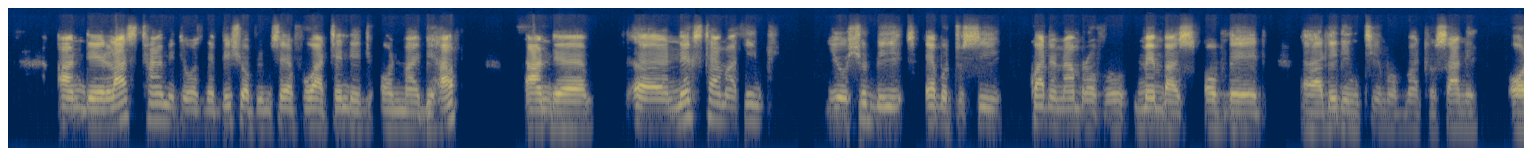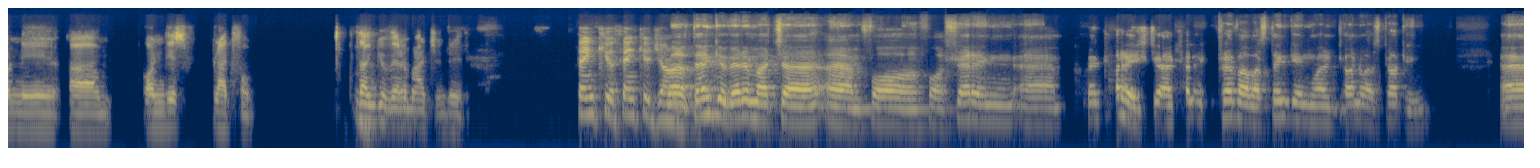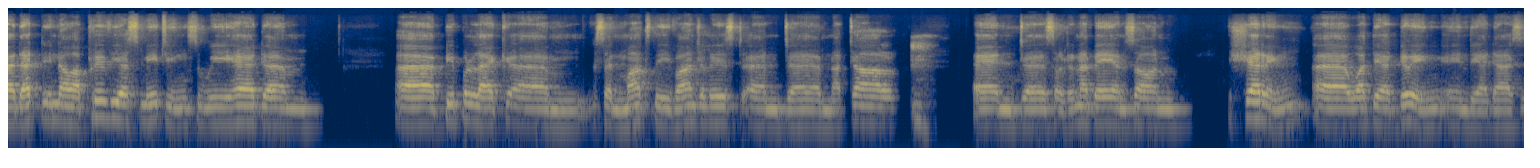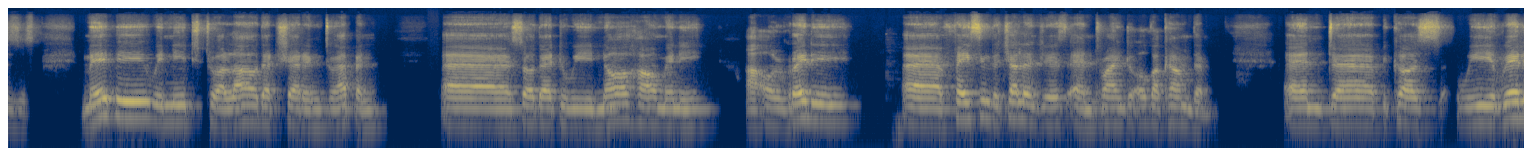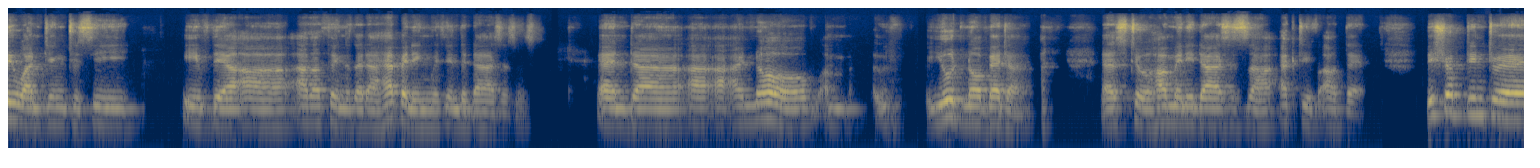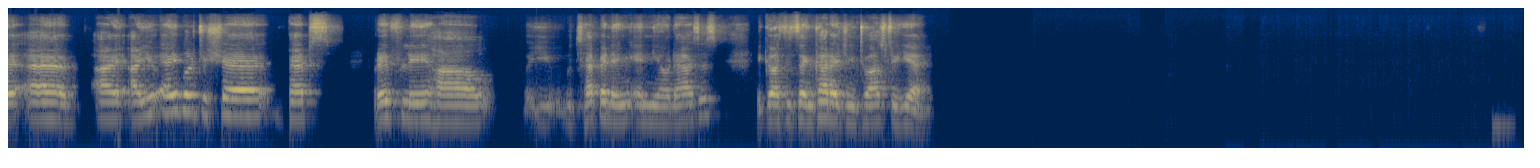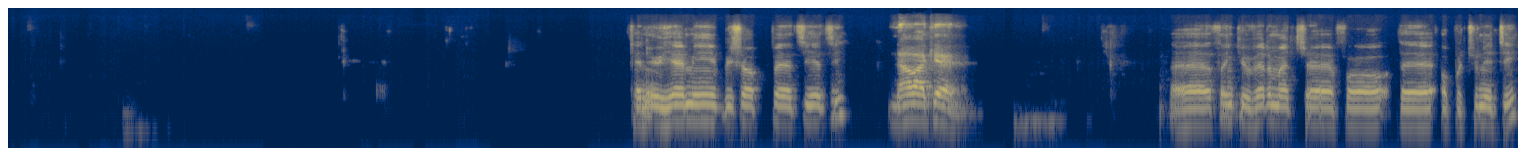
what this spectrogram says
And the last time it was the bishop himself who attended on my behalf. And uh, uh, next time, I think you should be able to see quite a number of members of the uh, leading team of Matlosane on, um, on this platform. Thank you very much indeed. Thank you. Thank you, John. Well, thank you very much uh, um, for, for sharing. Um, encouraged. Actually, Trevor was thinking while John was talking uh, that in our previous meetings, we had um, uh, people like um, St. Mark's the Evangelist and um, Natal and uh, Bay and so on, sharing uh, what they are doing in their dioceses. Maybe we need to allow that sharing to happen uh, so that we know how many are already uh, facing the challenges and trying to overcome them and uh, because we really wanting to see if there are other things that are happening within the dioceses. And uh, I, I, know um, you'd know better as to how many dioceses are active out there. Bishop Dintwe, uh, are, are, you able to share perhaps briefly how you, it's happening in your diocese? Because it's encouraging to us to hear. Can you hear me, Bishop uh, Now I can. Uh, thank you very much uh, for the opportunity.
